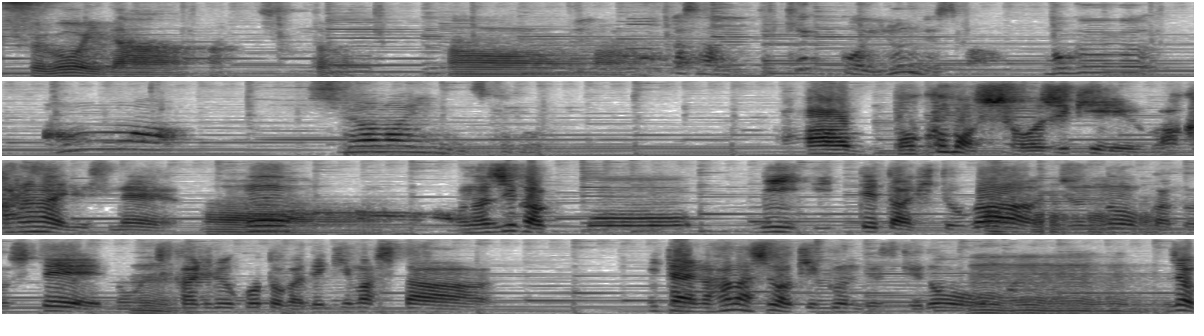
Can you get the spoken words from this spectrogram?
すごいな。ちょっと。あ農家さんって結構いるんですか？僕あんま知らないんですけど。い、あー僕も正直わからないですね。あ。同じ学校に行ってた人がうん純農家として農地借りることができましたみたいな話は聞くんですけど、うんうんうんじゃあ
